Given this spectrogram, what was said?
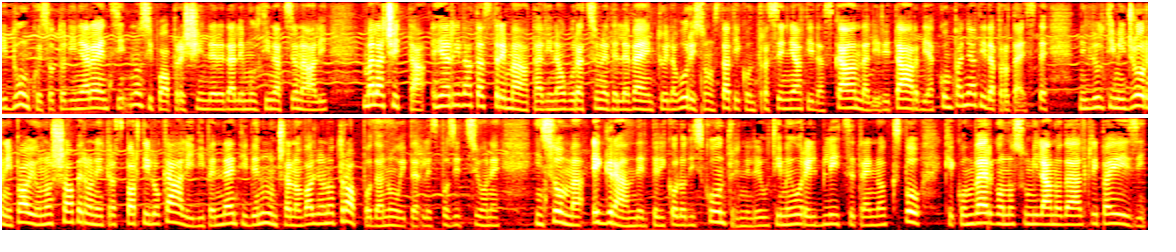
E dunque, sottolinea Renzi, non si può prescindere dalle multinazionali. Ma la città è arrivata stremata all'inaugurazione dell'evento. I lavori sono stati contrassegnati da scandali, ritardi, accompagnati da proteste. Negli ultimi giorni poi uno sciopero nei trasporti locali. I dipendenti denunciano vogliono troppo da noi per l'esposizione. Insomma, è grande il pericolo di scontri. Nelle ultime ore il blitz tra Expo che convergono su Milano da altri paesi.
